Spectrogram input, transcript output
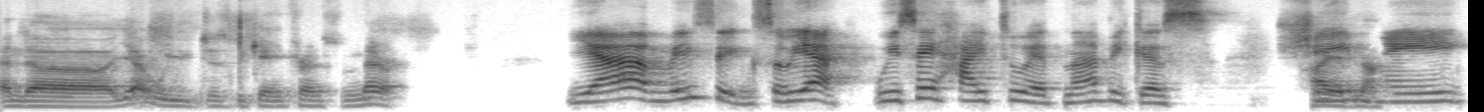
and uh, yeah, we just became friends from there. Yeah, amazing. So yeah, we say hi to Edna because she Hi, Edna. make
